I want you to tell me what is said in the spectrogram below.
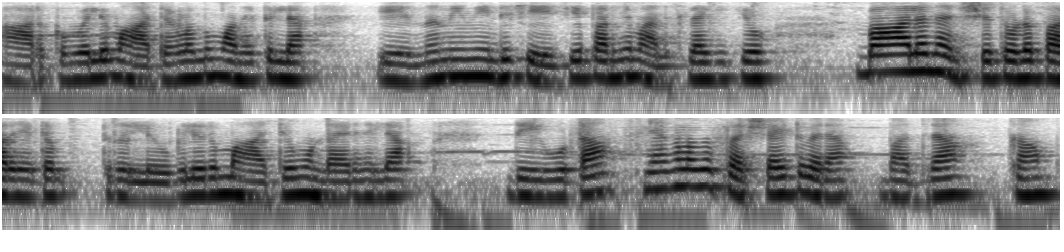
ആർക്കും വലിയ മാറ്റങ്ങളൊന്നും വന്നിട്ടില്ല. എന്ന് നീ നിന്റെ ചേച്ചിയെ പറഞ്ഞ് മനസ്സിലാക്കിക്കോ. ബാലൻ അരിഷ്യത്തോടെ പറഞ്ഞിട്ടും ത്രിലോകിലൊരു മാറ്റവും ഉണ്ടായിരുന്നില്ല. ദേവൂട്ട ഞങ്ങളൊന്ന് ഫ്രഷായിട്ട് വരാം. ഭദ്ര കാം.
